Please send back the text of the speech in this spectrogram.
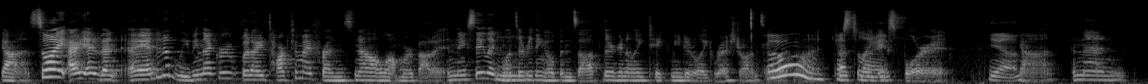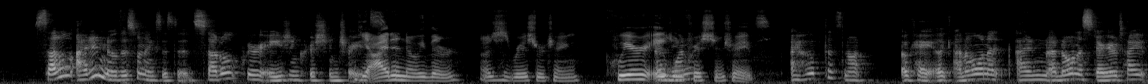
yeah. So I I, I ended up leaving that group, but I talked to my friends now a lot more about it. And they say like once everything opens up, they're going to like take me to like restaurants and Mm-hmm. Oh, whatnot, just to like nice. explore it. Yeah. Yeah. And then subtle I didn't know this one existed. Subtle queer Asian Christian traits. Yeah, I didn't know either. I was just researching queer Asian wonder- Christian traits. I hope that's not okay. Like I don't want to. I I don't want to stereotype,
